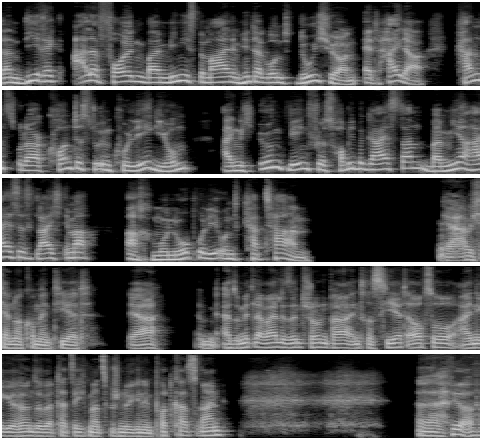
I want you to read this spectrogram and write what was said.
dann direkt alle Folgen beim Minis bemalen im Hintergrund durchhören. Ed Haider, kannst oder konntest du im Kollegium eigentlich irgendwen fürs Hobby begeistern? Bei mir heißt es gleich immer, ach, Monopoly und Katan. Ja, habe ich ja noch kommentiert. Ja, also mittlerweile sind schon ein paar interessiert auch so. Einige hören sogar tatsächlich mal zwischendurch in den Podcast rein. Äh, ja.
